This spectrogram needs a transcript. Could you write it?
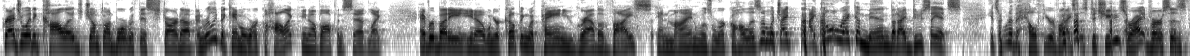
graduated college, jumped on board with this startup, and really became a workaholic. You know, I've often said, like, everybody, you know, when you're coping with pain, you grab a vice, and mine was workaholism, which I, I don't recommend, but I do say it's it's one of the healthier vices to choose, right? Versus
